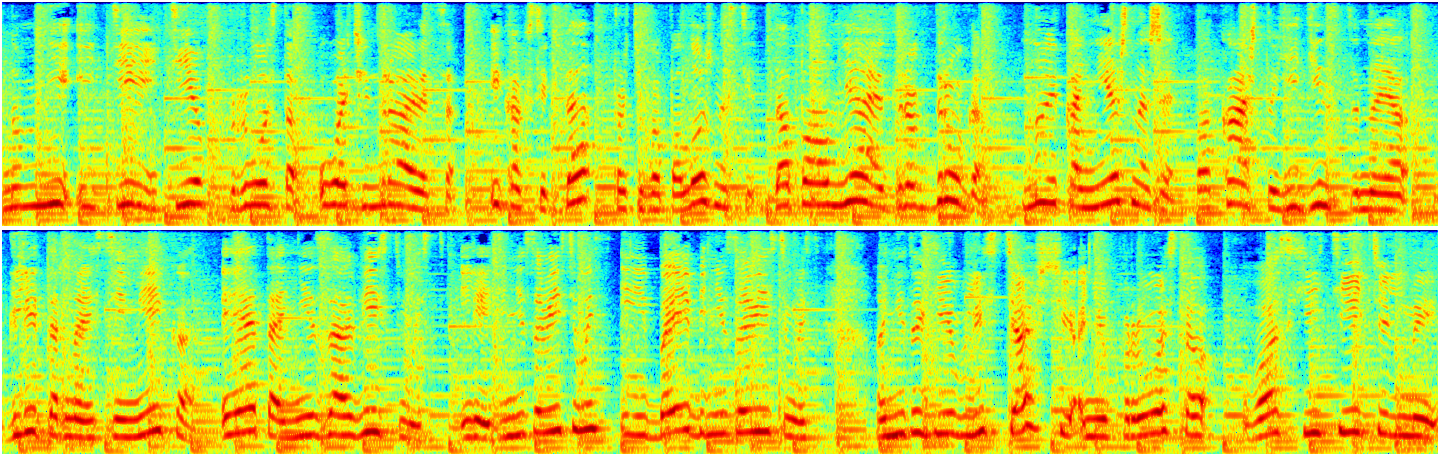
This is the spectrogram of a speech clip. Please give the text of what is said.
но мне и те, и те просто очень нравятся. И как всегда, противоположности дополняют друг друга. Ну и конечно же, пока что единственная глиттерная семейка это независимость. Леди независимость и бэйби независимость. Они такие блестящие, они просто восхитительные.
